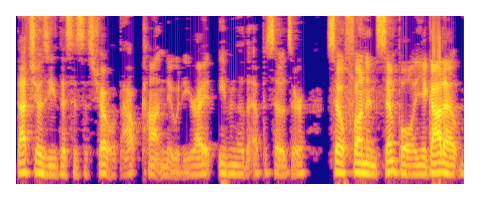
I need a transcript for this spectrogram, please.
That shows you this is a show about continuity, right? Even though the episodes are so fun and simple, you gotta,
